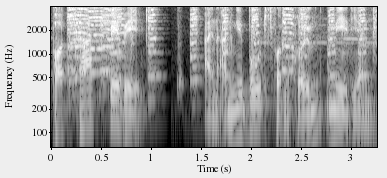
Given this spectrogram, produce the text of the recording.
Podcast BB. Ein Angebot von Röhm Medien.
